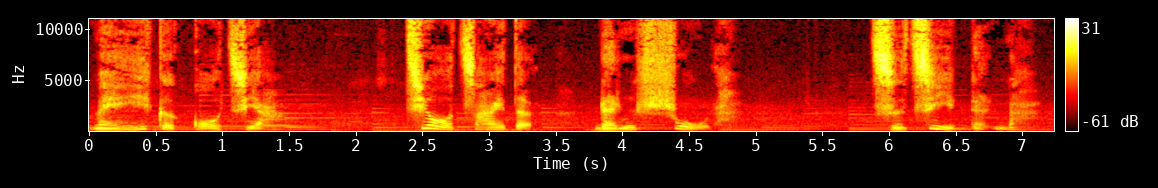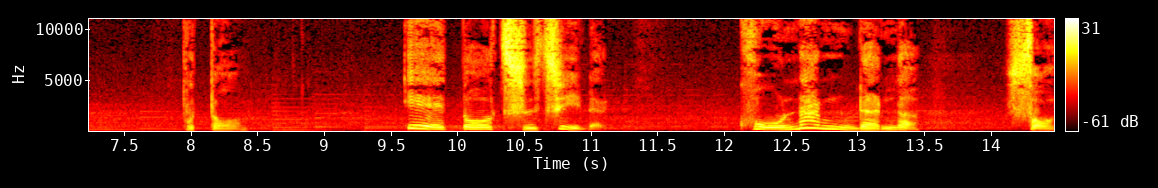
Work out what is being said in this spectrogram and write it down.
每一个国家救灾的人数啦，慈济人呐，不多。越多慈济人，苦难人呢，所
